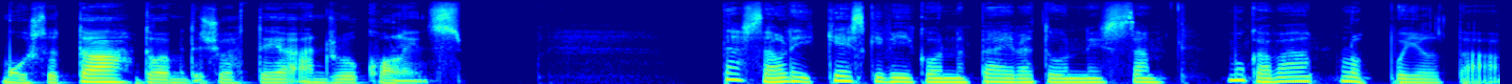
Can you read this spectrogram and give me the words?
muistuttaa toimitusjohtaja Andrew Collins. Tässä oli keskiviikon päivätunnissa. Mukavaa loppuiltaa.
